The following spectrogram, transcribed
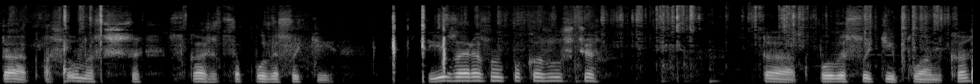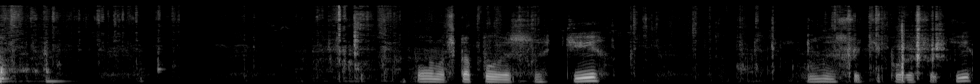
Так, а що у нас скажеться по висоті? І зараз вам покажу ще. Так, по висоті планка. Планочка по висоті. По висоті, по висоті.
